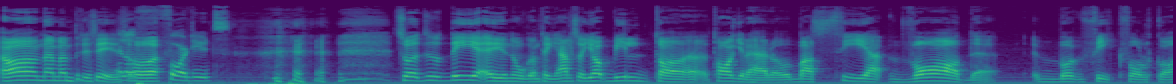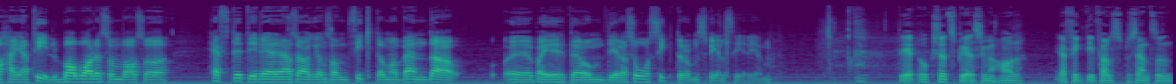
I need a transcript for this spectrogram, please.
Ja, nej men precis. Eller och, four dudes. så, så, det är ju någonting. Alltså, jag vill ta tag i det här och bara se vad fick folk att haja till. Vad var det som var så häftigt i deras ögon som fick dem att vända eh, vad heter det, om deras åsikter om spelserien. Det är också ett spel som jag har. Jag fick det i födelsedagspresent så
